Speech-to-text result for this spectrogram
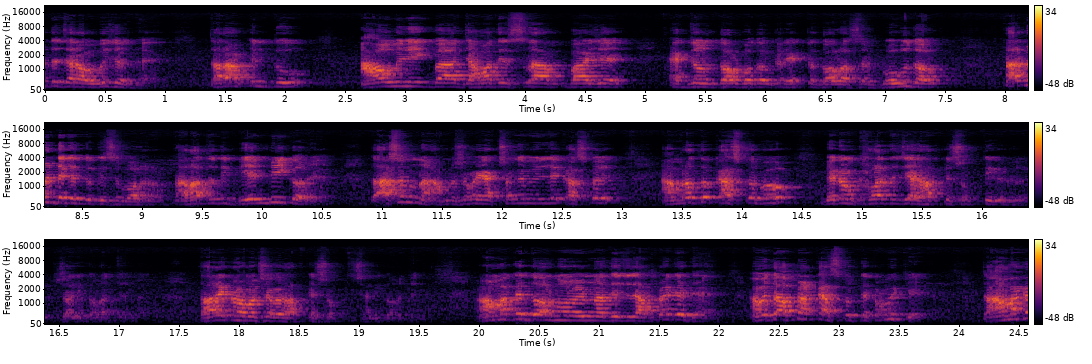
বিরুদ্ধে যারা অভিযোগ দেয়, তারাও কিন্তু আওয়ামী লীগ বা জামাত ইসলাম বা যে একজন দল বদলকারী একটা দল আছে, বহু দল, তার বিরুদ্ধে কিন্তু কিছু বলে না। তারা যদি বিএনপি করে, তো আসেন না, আমরা সবাই একসঙ্গে মিললে কাজ করি। আমরা তো কাজ করব বেগম খালেদা জিয়ার হাতকে শক্তিশালী করার জন্য, তারেক রহমান সাহেবের হাতকে শক্তিশালী করার জন্য। আমাকে দল মনোনয়ন না দিয়ে যদি আপনাকে দেয়, আমি তো আপনার কাজ করতে কমিটেড তা আমাকে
